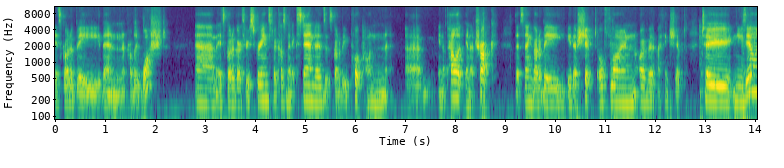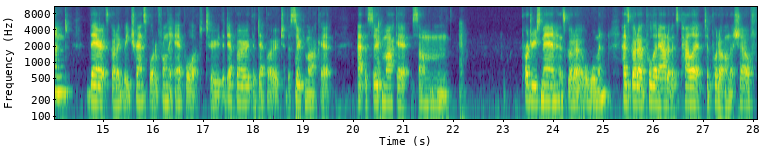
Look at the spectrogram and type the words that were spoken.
It's got to be then probably washed. Um, it's got to go through screens for cosmetic standards. It's got to be put on um, in a pallet in a truck. That's then got to be either shipped or flown over. I think shipped to New Zealand. There, it's got to be transported from the airport to the depot, the depot to the supermarket. At the supermarket, some produce man has got to, or woman has got to pull it out of its pallet to put it on the shelf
